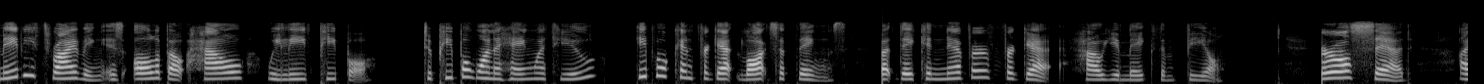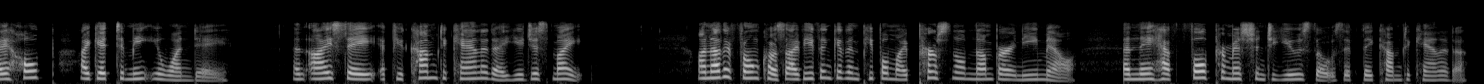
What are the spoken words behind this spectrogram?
Maybe thriving is all about how we leave people. Do people want to hang with you? People can forget lots of things, but they can never forget how you make them feel. Earl said, I hope I get to meet you one day. And I say, if you come to Canada, you just might. On other phone calls, I've even given people my personal number and email, and they have full permission to use those if they come to Canada.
